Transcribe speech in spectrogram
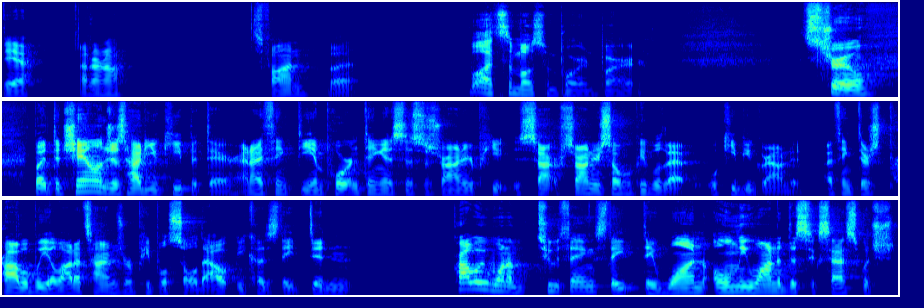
yeah, I don't know. It's fun, but Well, that's the most important part. It's true, but the challenge is how do you keep it there? And I think the important thing is just to surround your pe- surround yourself with people that will keep you grounded. I think there's probably a lot of times where people sold out because they didn't. Probably one of two things. They they one only wanted the success, which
